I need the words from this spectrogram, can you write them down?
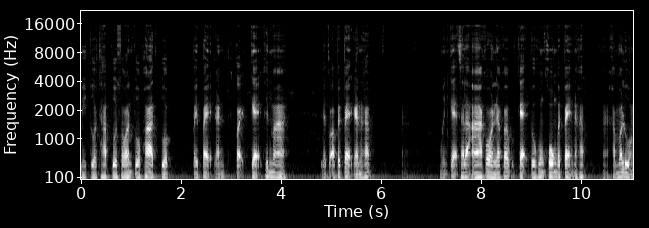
มีตัวทับตัวซ้อนตัวพาดตัวไปแปะกันก็แกะขึ้นมา แล้วก็เอาไปแปะกันนะครับ เหมือนแกะสระอาก่อนแล้วก็แกะตัวโค้งๆไปแปะนะครับคำว่าหลวง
